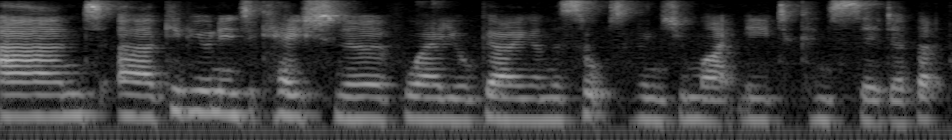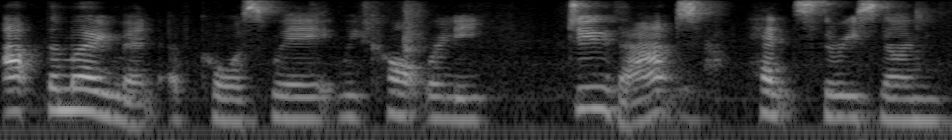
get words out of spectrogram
and uh, give you an indication of where you're going and the sorts of things you might need to consider. But at the moment, of course, we, we can't really do that, hence the reason I'm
